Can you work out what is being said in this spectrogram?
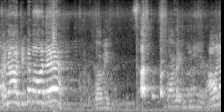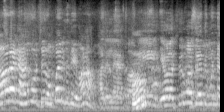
ராஜா கிட்ட போவாதே சுவாமி அவளால அனுபவிச்சு ரொம்ப இருக்குது. அதில்ல சுவாமி. இவளை திருமணம் செய்யறதுக்கு முன்ன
